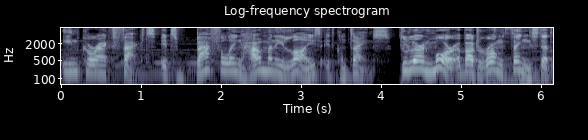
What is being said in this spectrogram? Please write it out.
incorrect facts. It's baffling how many lies it contains. To learn more about wrong things that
